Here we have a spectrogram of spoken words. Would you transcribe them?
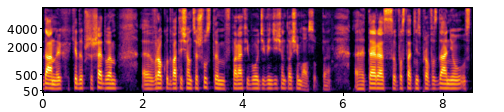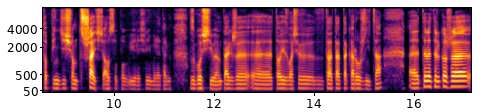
danych, kiedy przyszedłem w roku 2006 w parafii było 98 osób. E, Teraz w ostatnim sprawozdaniu 156 osób, o ile się nie mylę, tak zgłosiłem. Także e, to jest właśnie ta, ta, taka różnica. E, Tyle tylko, że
